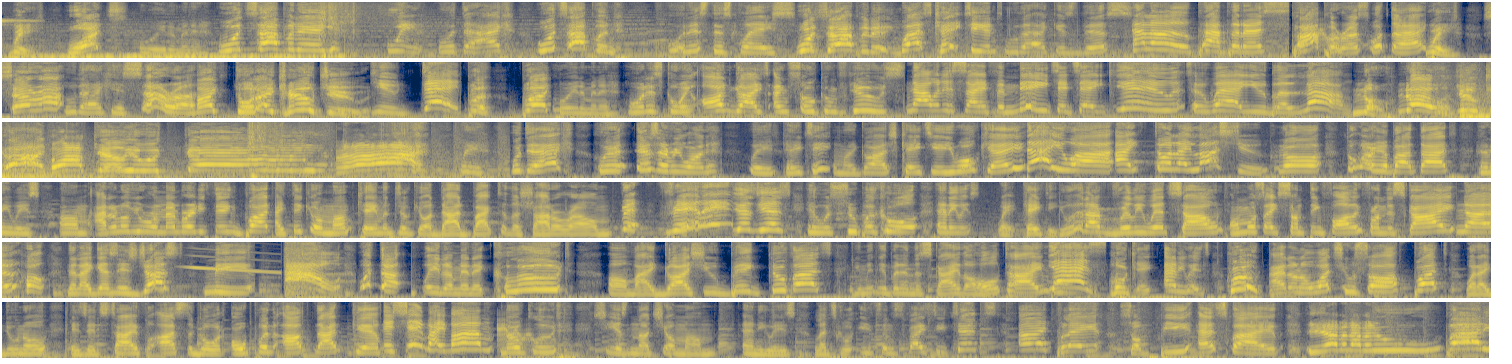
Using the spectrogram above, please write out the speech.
Wait, what? Wait a minute. What's happening? Wait, what the heck? What's happened? What is this place? What's happening? Where's Katie and who the heck is this? Hello, Papyrus. Papyrus? What the heck? Wait, Sarah? Who the heck is Sarah? I thought I killed you! You did! But, but, Wait a minute. What is going on, guys? I'm so confused. Now it is time for me to take you to where you belong. no, no, you can't! I'll kill you again! Ah! Wait, what the heck? Where is everyone? Wait, Katie? Oh my gosh, Katie, are you okay? There you are! I thought I lost you. No, don't worry about that. Anyways, um, I don't know if you remember anything, but I think your mom came and took your dad back to the Shadow Realm. R Really? Yes, yes, it was super cool. Anyways, wait, Katie, you hear that really weird sound? Almost like something falling from the sky? No. Oh, then I guess it's just me. Ow! What the? Wait a minute, Clute? Oh my gosh, you big doofus! You mean you've been in the sky the whole time? Yes! Okay, anyways, Clute, I don't know what you saw, but what I do know is it's time for us to go and open up that gift. Is she my mom? No, Clute, she is not your mom. Anyways, let's go eat some spicy chips and play some PS5. Yabba dabba doo! But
